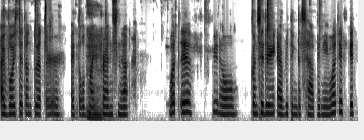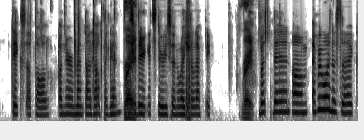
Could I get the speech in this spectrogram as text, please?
I voiced it on Twitter. I told my Mhm. friends na, what if, you know, considering everything that's happening, what if it takes a toll on her mental health again? Right. Considering it's the reason why she left it. Right. But then um everyone is like,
